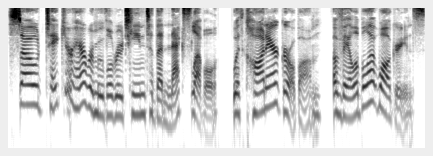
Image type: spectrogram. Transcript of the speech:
So take your hair removal routine to the next level with Conair Girl Bomb. Available at Walgreens.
